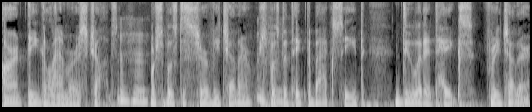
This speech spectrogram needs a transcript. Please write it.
aren't the glamorous jobs. Mm-hmm. We're supposed to serve each other. We're supposed mm-hmm. to take the back seat, do what it takes for each other.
